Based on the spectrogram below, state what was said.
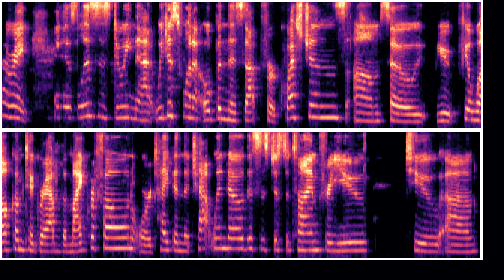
All right. And as Liz is doing that, we just want to open this up for questions. Um, so you feel welcome to grab the microphone or type in the chat window. This is just a time for you to um,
